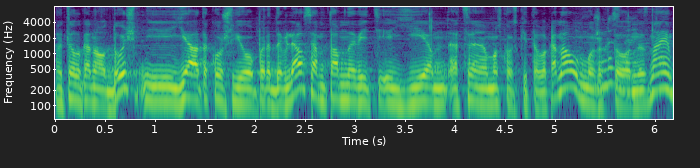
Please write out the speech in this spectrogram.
Так. Телеканал Дощ. І я також його передивлявся. Там навіть є це московський телеканал. Може Не хто знаю. не знає.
